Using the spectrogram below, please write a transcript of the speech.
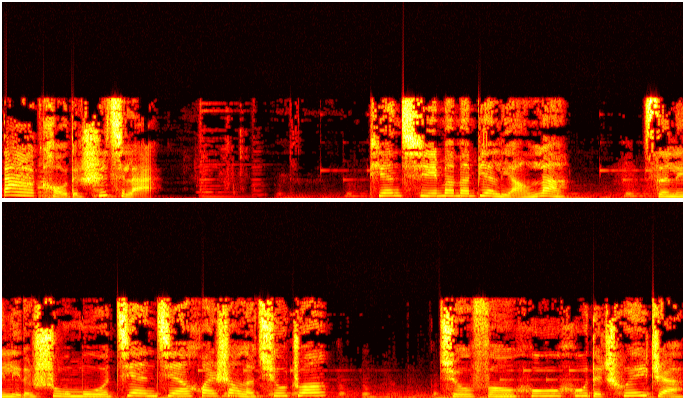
大口的吃起来。天气慢慢变凉了，森林里的树木渐渐换上了秋装。秋风呼呼的吹着，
